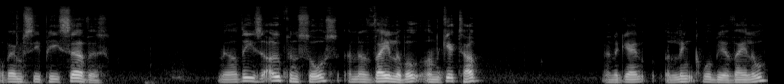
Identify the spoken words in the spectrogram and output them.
of MCP servers. Now these are open source and available on GitHub and again the link will be available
